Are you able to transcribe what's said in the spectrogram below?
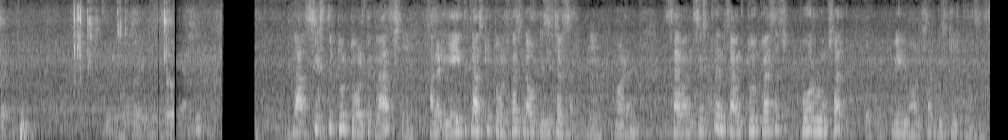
Thank you. Class sixth to twelfth class అలాంటి eighth class to twelfth class now digital sir model seven sixth and seventh two classes four rooms sir we want sir digital classes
